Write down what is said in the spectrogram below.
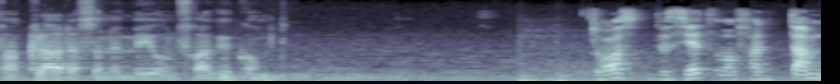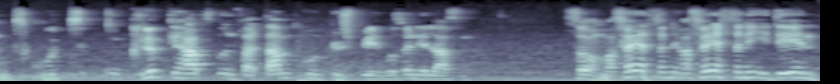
War klar, dass so eine Millionenfrage kommt. Du hast bis jetzt aber verdammt gut Glück gehabt und verdammt gut gespielt, muss man dir lassen. So, was wären jetzt, deine- was wären jetzt deine Ideen?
